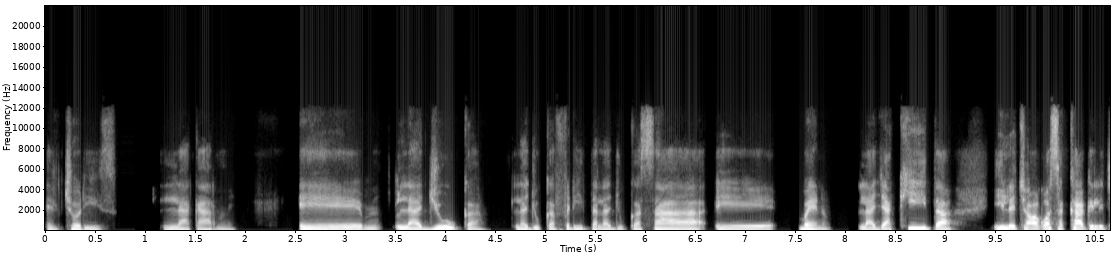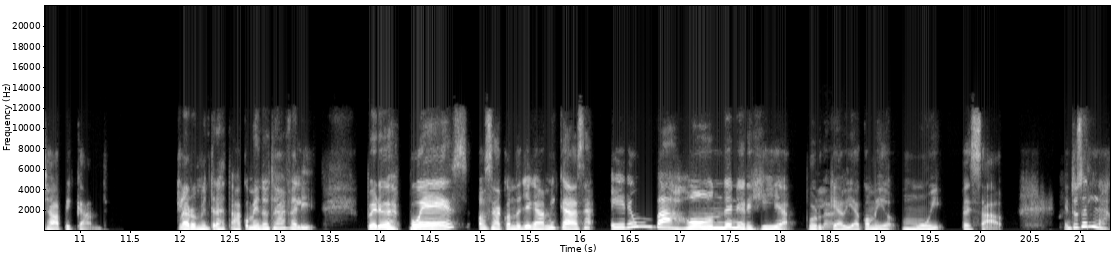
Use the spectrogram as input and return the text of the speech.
el chorizo, la carne, em, la yuca, la yuca frita, la yuca asada, eh, bueno, la yaquita, y le echaba guasacaca y le echaba picante. Claro, mientras estaba comiendo estaba feliz. Pero después, o sea, cuando llegué a mi casa, era un bajón de energía porque había comido muy pesado. Entonces, las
